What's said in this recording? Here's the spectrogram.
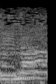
want you know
